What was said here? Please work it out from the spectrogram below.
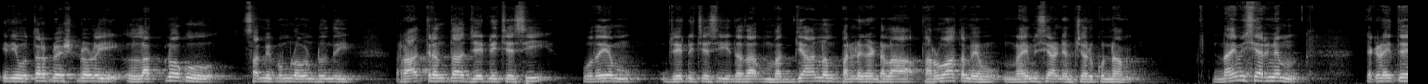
ఇది ఉత్తరప్రదేశ్లోని లక్నోకు సమీపంలో ఉంటుంది. రాత్రంతా జర్నీ చేసి ఉదయం జర్నీ చేసి దాదాపు మధ్యాహ్నం పన్నెండు గంటల తర్వాత మేము నైమిశారణ్యం చేరుకున్నాం. నైమిశారణ్యం ఎక్కడైతే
